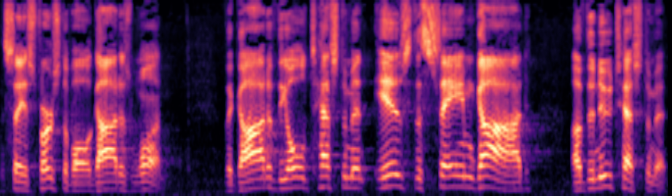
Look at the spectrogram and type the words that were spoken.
It says, first of all, God is one. The God of the Old Testament is the same God of the New Testament.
